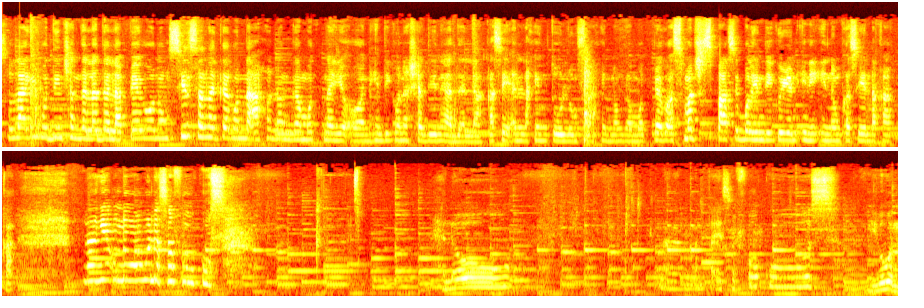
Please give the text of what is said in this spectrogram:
So, lagi ko din siyang dala-dala. Pero nung since na nagkaroon na ako ng gamot na yon hindi ko na siya dinadala kasi ang laking tulong sa akin ng gamot. Pero as much as possible, hindi ko yun iniinom kasi nakaka... Lagi akong nawawala sa focus. Hello? Wala naman tayo sa focus. Yun.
